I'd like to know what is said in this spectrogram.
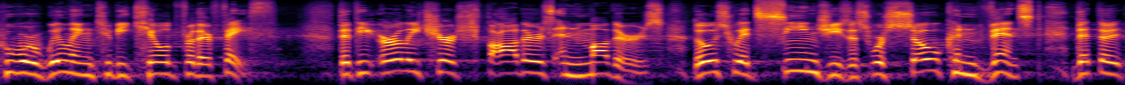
who were willing to be killed for their faith that the early church fathers and mothers, those who had seen Jesus, were so convinced that, the,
